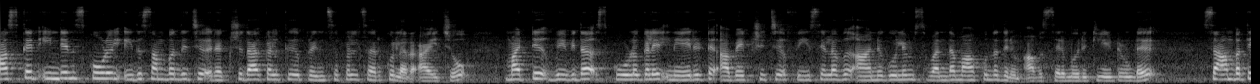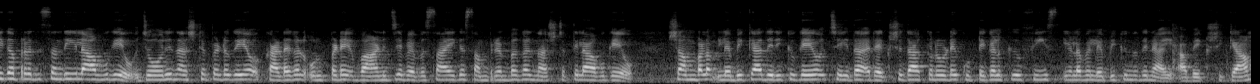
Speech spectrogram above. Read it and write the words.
മസ്കറ്റ് ഇന്ത്യൻ സ്കൂളിൽ ഇത് സംബന്ധിച്ച് രക്ഷിതാക്കൾക്ക് പ്രിൻസിപ്പൽ സർക്കുലർ അയച്ചു. മറ്റ് വിവിധ സ്കൂളുകളിൽ നേരിട്ട് അപേക്ഷിച്ച് ഫീസ് ഇളവ് ആനുകൂല്യം സ്വന്തമാക്കുന്നതിനും അവസരമൊരുക്കിയിട്ടുണ്ട്. സാമ്പത്തിക പ്രതിസന്ധിയിലാവുകയോ ജോലി നഷ്ടപ്പെടുകയോ കടകൾ ഉൾപ്പെടെ വാണിജ്യ വ്യവസായിക സംരംഭങ്ങൾ നഷ്ടത്തിലാവുകയോ ശമ്പളം ലഭിക്കാതിരിക്കുകയോ ചെയ്ത രക്ഷിതാക്കളുടെ കുട്ടികൾക്ക് ഫീസ് ഇളവ് ലഭിക്കുന്നതിനായി അപേക്ഷിക്കാം.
